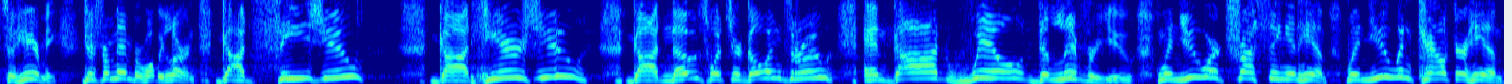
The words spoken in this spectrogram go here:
So hear me. Just remember what we learned. God sees you. God hears you. God knows what you're going through and God will deliver you. When you are trusting in Him, when you encounter Him,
